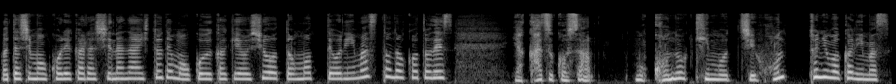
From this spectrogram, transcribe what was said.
私もこれから知らない人でもお声かけをしようと思っております。とのことです。いや、和子さん、もうこの気持ち本当にわかります。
